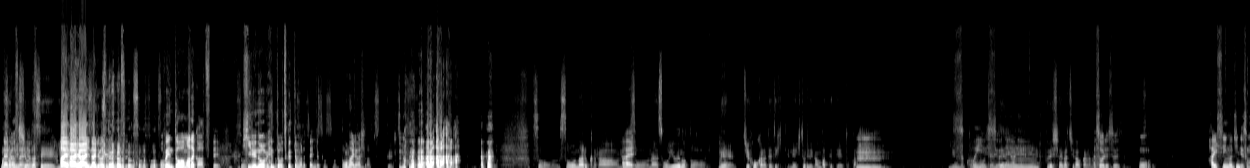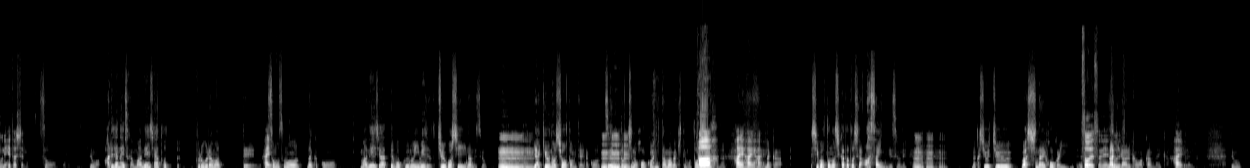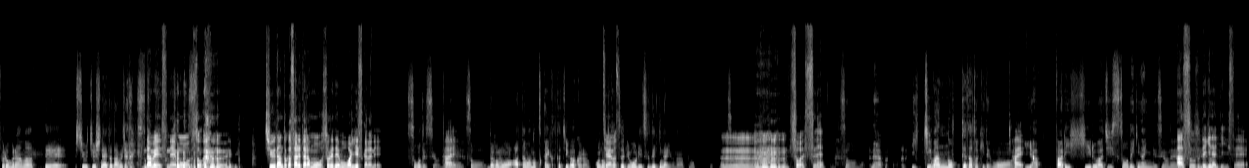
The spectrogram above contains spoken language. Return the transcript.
なります朝飯を出せ。はいはいはいなりますなります そうそうそうお弁当はまだかっつって。そうそう昼のお弁当を作ってもらったりとかそうそうそうどうなったんだっつって。そう、そうなるから、はいそうなそういうのと、ね、地方から出てきてね、一人で頑張っててとかうん。いうのとすごいもうですよね全然プレッシャーが違うからな。そうです、そうです。もう、排水の陣ですもんね、下手したら。そう。でも、あれじゃないですか、マネージャーとプログラマーって、はいそもそもなんかこう、マネージャーって僕のイメージだと中腰なんですよ。うんうんうん。野球のショートみたいな、こう、常にどっちの方向に球が来ても取るみたいな、はいはいはい。なんか、仕事の仕方としては浅いんですよね。うんうんうん。なんか集中はしない方がいいみたいな。そうですね。何があるか分かんないから。はいみたいなでも、プログラマーって集中しないとダメじゃないですか。ダメですね。もう、そ 中断とかされたらもうそれで終わりですからね。そうですよね。はいそう。だからもう頭の使い方違うから、この2違いますつ両立できないよなと思ってうーん。そうですね。そう。だ一番乗ってた時でも、はいやっぱり昼は実装できないんですよね。あ、そうそう、できないっていいですね。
